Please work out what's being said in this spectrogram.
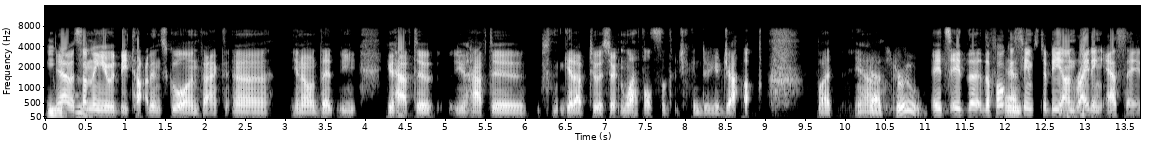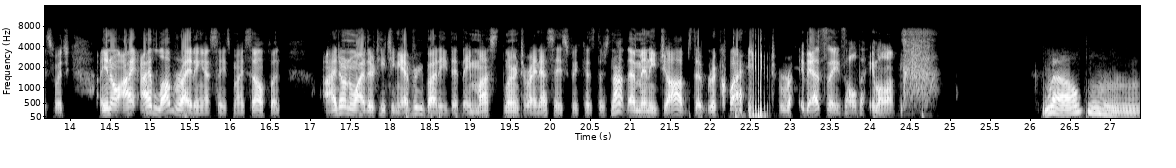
You Yeah, would- it's you- something you would be taught in school. In fact, uh, you know that you, you have to you have to get up to a certain level so that you can do your job. But yeah, That's true. it's it the the focus And- seems to be on writing essays, which you know I I love writing essays myself, but I don't know why they're teaching everybody that they must learn to write essays because there's not that many jobs that require you to write essays all day long. Well, hmm,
